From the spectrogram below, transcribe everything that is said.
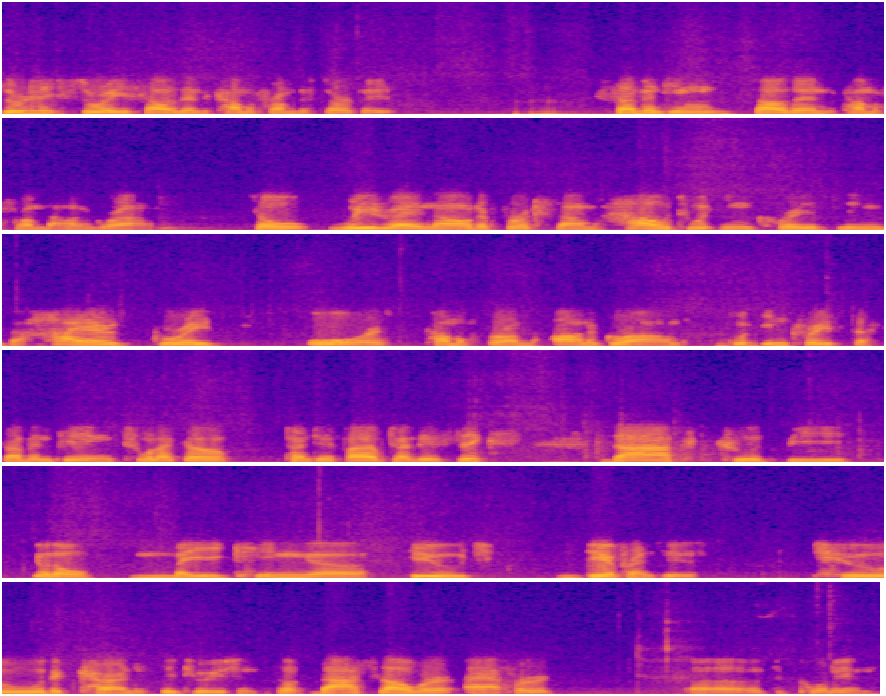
33,000 come from the surface, mm-hmm. 17,000 come from the underground. So we right now the focus on how to increasing the higher grade ores come from underground mm-hmm. to increase the 17 to like a 25, 26. That could be, you know, making a huge differences to the current situation. So that's our effort uh, to put in.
